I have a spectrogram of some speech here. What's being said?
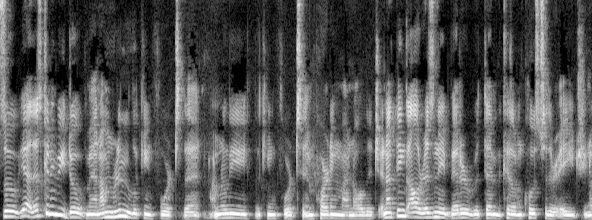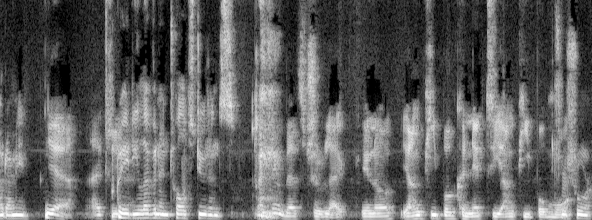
So yeah, that's gonna be dope, man. I'm really looking forward to that. I'm really looking forward to imparting my knowledge, and I think I'll resonate better with them because I'm close to their age. You know what I mean? Yeah. Actually. Grade 11 and 12 students, I think that's true. Like, you know, young people connect to young people more. for sure,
